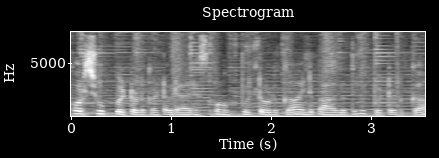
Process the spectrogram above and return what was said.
കുറച്ച് ഉപ്പിട്ട് കൊടുക്കുക കേട്ടോ. ഒരു അര സ്പൂൺ ഉപ്പിട്ട് കൊടുക്കുക അതിന്റെ പാകത്തിന് ഉപ്പിട്ട് കൊടുക്കുക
